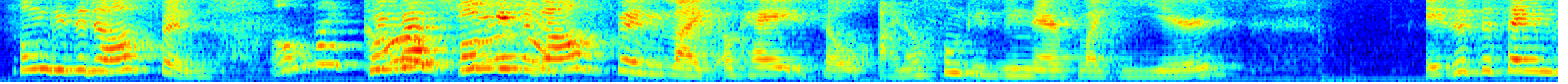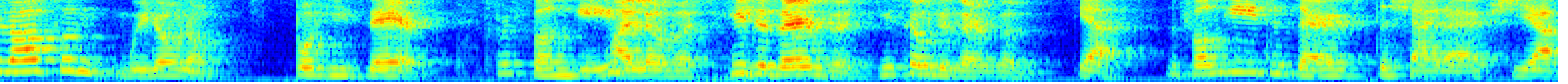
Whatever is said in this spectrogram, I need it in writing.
Funky the Dolphin. Oh my god. Funky yeah. the Dolphin. Like, okay, so I know Funky's been there for like years. Is it the same dolphin? We don't know. But he's there. For Funky. I love it. He deserves it. He so deserves it. Yeah. The Funky deserves the shout out. Yeah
